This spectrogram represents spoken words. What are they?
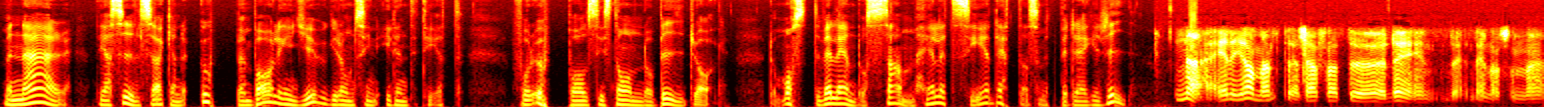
Men när de asylsökande uppenbarligen ljuger om sin identitet, får uppehållstillstånd och bidrag, då måste väl ändå samhället se detta som ett bedrägeri? Nej, det gör man inte därför att eh, det, är, det, är något som... Eh,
